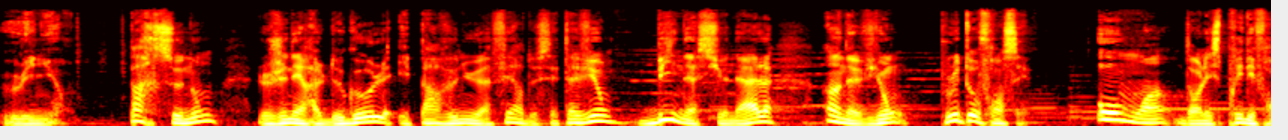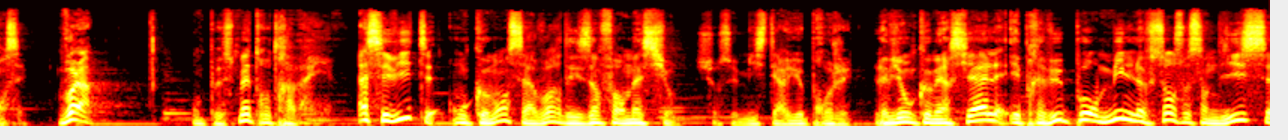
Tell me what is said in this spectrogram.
L'union. Par ce nom, le général de Gaulle est parvenu à faire de cet avion binational un avion plutôt français. Au moins dans l'esprit des Français. Voilà, on peut se mettre au travail. Assez vite, on commence à avoir des informations sur ce mystérieux projet. L'avion commercial est prévu pour 1970,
